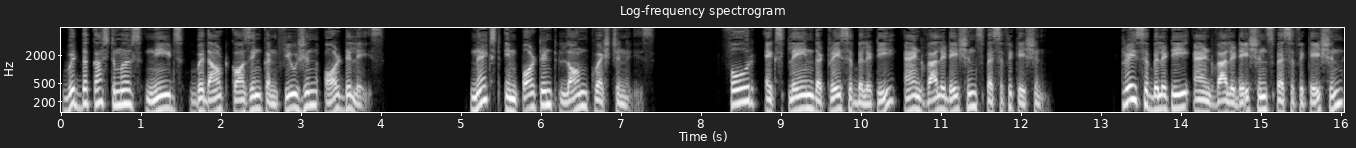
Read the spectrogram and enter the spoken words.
with the customer's needs without causing confusion or delays. Next important long question is 4. Explain the traceability and validation specification. Traceability and validation specification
